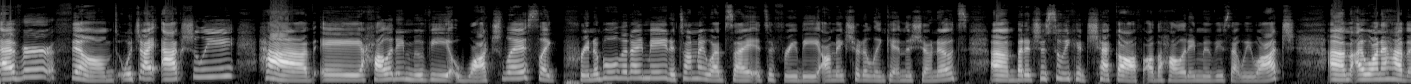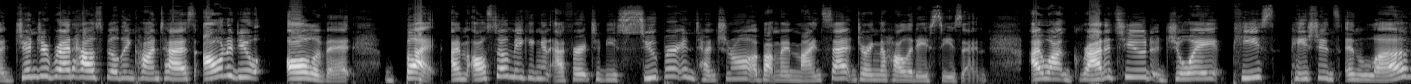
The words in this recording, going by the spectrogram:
ever filmed, which I actually have a holiday movie watch list, like printable that I made. It's on my website, it's a freebie. I'll make sure to link it in the show notes. Um, but it's just so we can check off all the holiday movies that we watch. Um, I want to have a gingerbread house building contest. I want to do all of it. But I'm also making an effort to be super intentional about my mindset during the holiday season. I want gratitude, joy, peace, patience, and love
